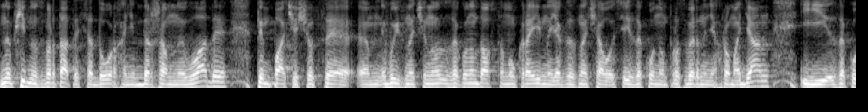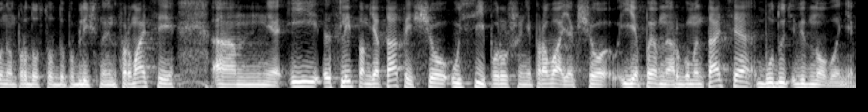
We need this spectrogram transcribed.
Необхідно звертатися до органів державної влади, тим паче, що це ем, визначено законодавством України, як зазначалося, і законом про звернення громадян, і законом про доступ до публічної інформації. Ем, І слід пам'ятати, що усі порушені права, якщо є певна аргументація, будуть відновлені.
